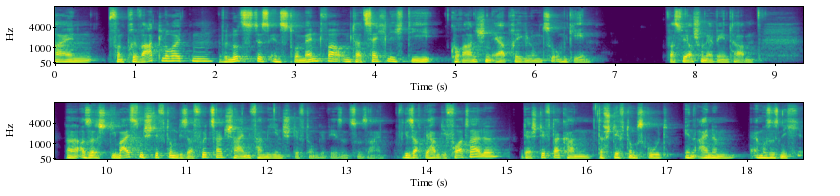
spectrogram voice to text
ein von Privatleuten benutztes Instrument war, um tatsächlich die koranischen Erbregelungen zu umgehen. Was wir auch schon erwähnt haben. Äh, also die meisten Stiftungen dieser Frühzeit scheinen Familienstiftungen gewesen zu sein. Wie gesagt, wir haben die Vorteile. Der Stifter kann das Stiftungsgut in einem, er muss es nicht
